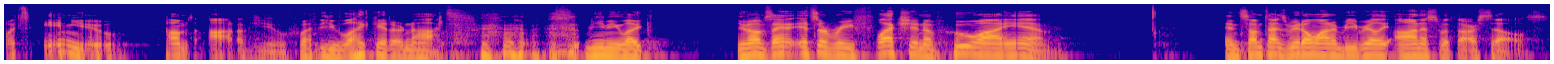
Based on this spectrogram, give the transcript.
What's in you comes out of you, whether you like it or not. Meaning, like, you know what I'm saying? It's a reflection of who I am. And sometimes we don't want to be really honest with ourselves.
